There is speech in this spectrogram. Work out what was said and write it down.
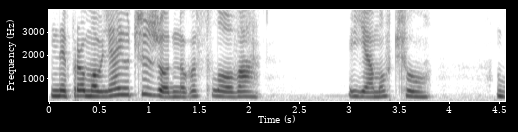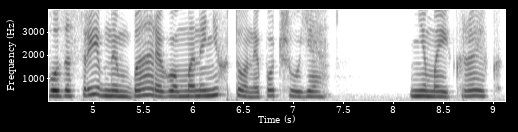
не промовляючи жодного слова. Я мовчу, бо за срібним берегом мене ніхто не почує. Німий крик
